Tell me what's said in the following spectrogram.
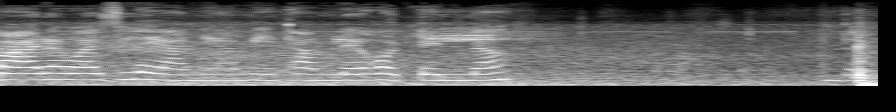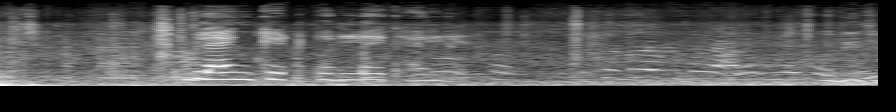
बारा वाजले आणि आम्ही थांबले हॉटेलला. ब्लँकेट पडलंय खाली. कधीची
